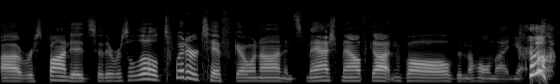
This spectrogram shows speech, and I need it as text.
uh, responded. So there was a little Twitter tiff going on, and Smash Mouth got involved in the whole nine yards.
